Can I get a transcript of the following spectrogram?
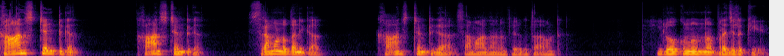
కాన్స్టెంట్గా కాన్స్టెంట్గా శ్రమ ఉండదని కాదు కాన్స్టెంట్గా సమాధానం పెరుగుతూ ఉంటుంది. ఈ లోకంలో ఉన్న ప్రజలకి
